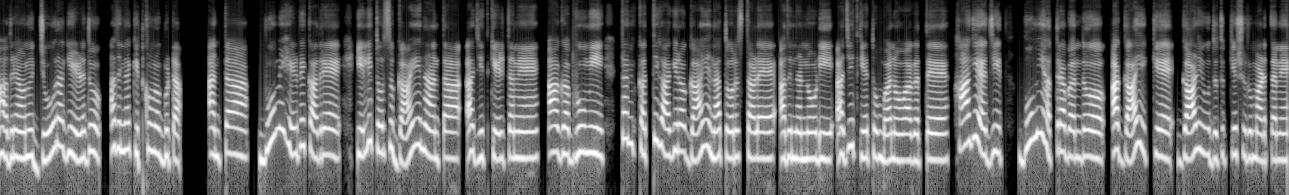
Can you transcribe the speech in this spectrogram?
ಆದ್ರೆ ಅವನು ಜೋರಾಗಿ ಎಳೆದು ಅದನ್ನ ಕಿತ್ಕೊಂಡ್ ಹೋಗ್ಬಿಟ್ಟ. ಅಂತ ಭೂಮಿ ಹೇಳ್ಬೇಕಾದ್ರೆ ಎಲ್ಲಿ ತೋರ್ಸು ಗಾಯನ ಅಂತ ಅಜಿತ್ ಕೇಳ್ತಾನೆ. ಆಗ ಭೂಮಿ ತನ್ ಕತ್ತಿಗಾಗಿರೋ ಗಾಯನ ತೋರಿಸ್ತಾಳೆ. ಅದನ್ನ ನೋಡಿ ಅಜಿತ್ಗೆ ತುಂಬಾ ನೋವಾಗತ್ತೆ. ಹಾಗೆ ಅಜಿತ್ ಭೂಮಿ ಹತ್ರ ಬಂದು ಆ ಗಾಯಕ್ಕೆ ಗಾಳಿ ಊದೋದಕ್ಕೆ ಶುರು ಮಾಡ್ತಾನೆ.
